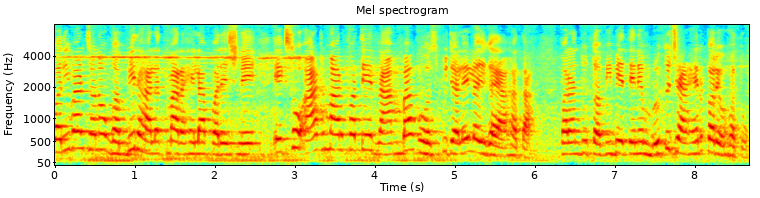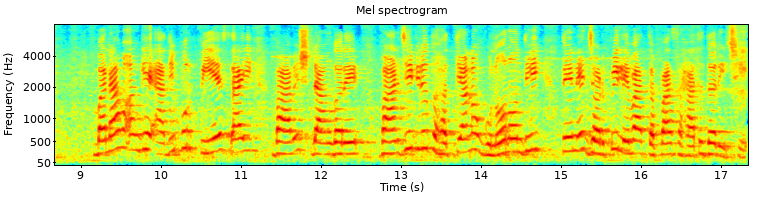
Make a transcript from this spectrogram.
પરિવારજનો ગંભીર હાલતમાં રહેલા પરેશને એકસો આઠ મારફતે રામબાગ હોસ્પિટલે લઈ ગયા હતા, પરંતુ તબીબે તેને મૃત જાહેર કર્યો હતો. બનાવ અંગે આદિપુર પીએસઆઈ ભાવેશ ડાંગરે ભાણજી વિરુદ્ધ હત્યાનો ગુનો નોંધી તેને ઝડપી લેવા તપાસ હાથ ધરી છે.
